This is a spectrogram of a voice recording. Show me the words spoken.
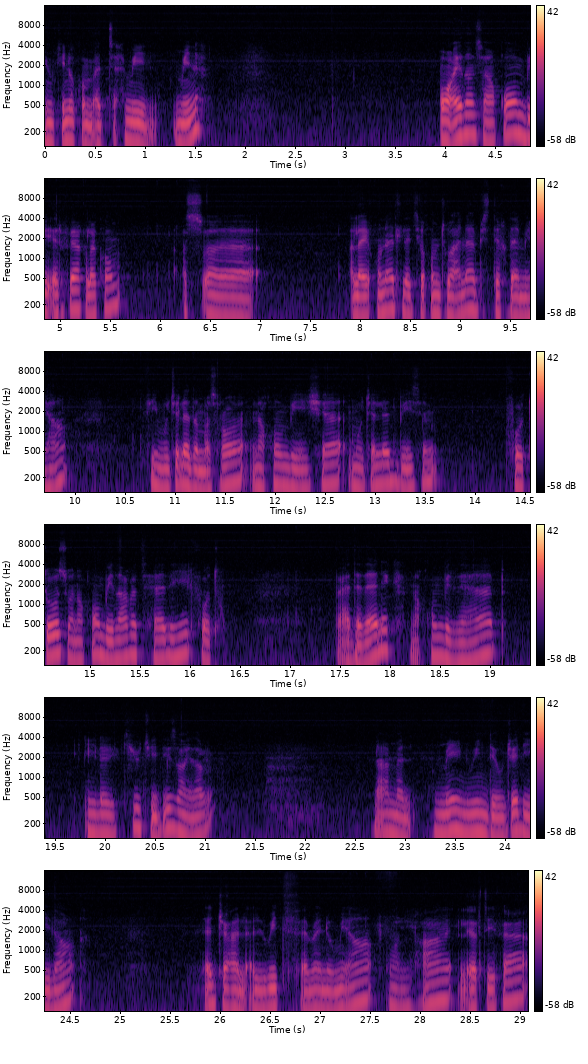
يمكنكم التحميل منه. وأيضا سأقوم بإرفاق لكم الأيقونات التي قمت أنا باستخدامها. في مجلد المشروع نقوم بإنشاء مجلد باسم photos ونقوم بإضافة هذه الفوتو. بعد ذلك نقوم بالذهاب إلى ال Qt Designer. نعمل main window جديدة. نجعل ال width ثمانمائة والهاي الارتفاع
